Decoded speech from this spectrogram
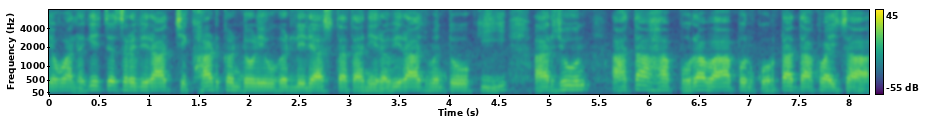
तेव्हा लगेचच रविराजचे खाडकन डोळे उघडलेले असतात आणि रविराज म्हणतो की अर्जुन आता हा पुरावा आपण कोर्टात दाखवायचा.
